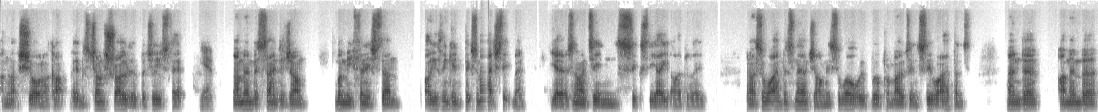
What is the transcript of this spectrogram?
I'm not sure. I can't. It was John Schroeder produced it. Yeah. And I remember saying to John when we finished, um, "Are you thinking Picture Matchstick Man?" Yeah, it was 1968, I believe. And I said, "What happens now, John?" He said, "Well, we, we'll promote it and see what happens." And uh, I remember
